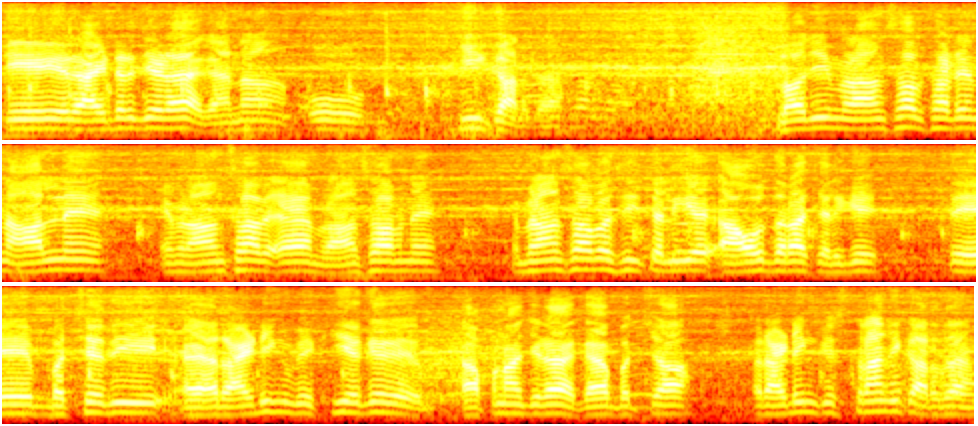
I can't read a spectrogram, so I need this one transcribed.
ਕਿ ਰਾਈਡਰ ਜਿਹੜਾ ਹੈਗਾ ਨਾ, ਉਹ ਕੀ ਕਰਦਾ। ਲਓ ਜੀ, ਇਮਰਾਨ ਸਾਹਿਬ ਸਾਡੇ ਨਾਲ ਨੇ। ਇਮਰਾਨ ਸਾਹਿਬ, ਇਹ ਇਮਰਾਨ ਸਾਹਿਬ ਨੇ। ਇਮਰਾਨ ਸਾਹਿਬ, ਅਸੀਂ ਚਲੀਏ, ਆਓ ਜ਼ਰਾ ਚਲੀਏ। ਤੇ ਬੱਚੇ ਦੀ ਰਾਈਡਿੰਗ ਵੇਖੀਏ ਕਿ ਆਪਣਾ ਜਿਹੜਾ ਹੈਗਾ ਬੱਚਾ ਰਾਈਡਿੰਗ ਕਿਸ ਤਰ੍ਹਾਂ ਦੀ ਕਰਦਾ।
